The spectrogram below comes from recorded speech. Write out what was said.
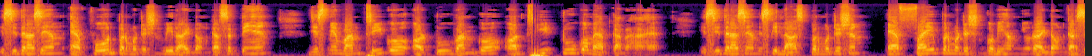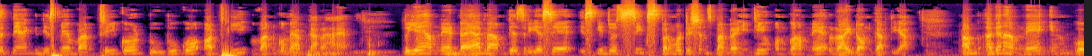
इसी तरह से हम F4 परमोटेशन भी राइट डाउन कर सकते हैं, जिसमें वन थ्री को और टू वन को और थ्री टू को मैप कर रहा है। इसी तरह से हम इसकी लास्ट परमोटेशन F5 परमोटेशन को भी हम यूँ राइट डाउन कर सकते हैं, जिसमें वन थ्री को टू टू को और थ्री वन को मैप कर रहा है। तो ये हमने डायाग्राम के ज़रिए से इसकी जो सिक्स परमोटेशन बन रही थी, उनको हमने राइट डाउन कर दिया। अब अगर हमने इनको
